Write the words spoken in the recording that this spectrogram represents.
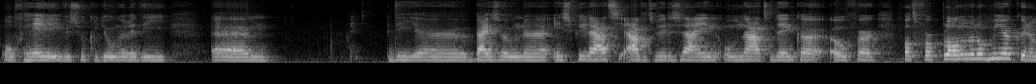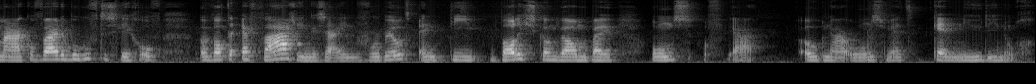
Of hey, we zoeken jongeren die, um, die uh, bij zo'n uh, inspiratieavond willen zijn om na te denken over wat voor plannen we nog meer kunnen maken. Of waar de behoeftes liggen. Of wat de ervaringen zijn, bijvoorbeeld. En die balletjes komen wel bij ons, of ja, ook naar ons met: kennen jullie nog?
